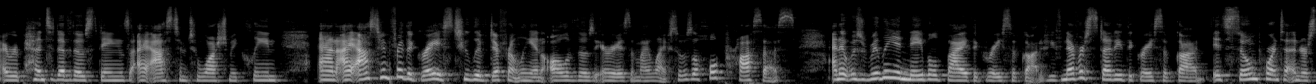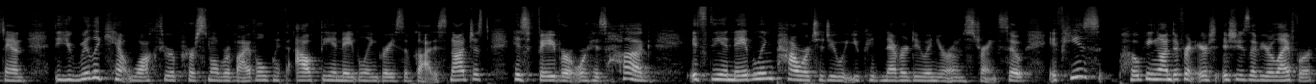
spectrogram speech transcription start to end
I repented of those things. I asked him to wash me clean and I asked him for the grace to live differently in all of those areas of my life. So it was a whole process and it was really enabled by the grace of God. If you've never studied the grace of God, it's so important to understand that you really can't walk through a personal revival without the enabling grace of God. It's not just his favor or his hug. It's the enabling power to do what you could never do in your own strength. So if he's poking on different issues of your life or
